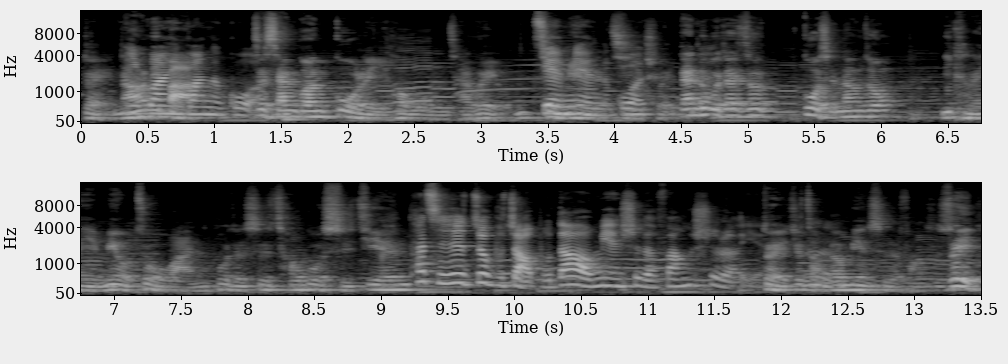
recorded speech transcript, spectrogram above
对，然后你把关的过这。三关过了以后，我们才会有见面的机会。但如果在这过程当中，你可能也没有做完，或者是超过时间，他其实就不找不到面试的方式了耶。对，就找不嗯到面试的方式。所以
